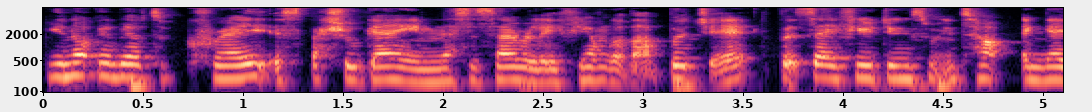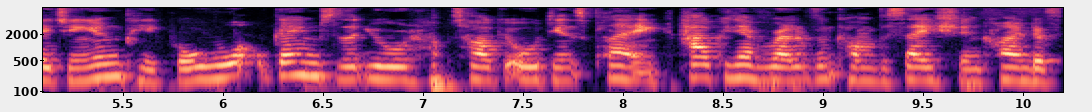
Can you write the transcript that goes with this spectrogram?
you're not going to be able to create a special game necessarily if you haven't got that budget. But say if you're doing something engaging young people, what games that your target audience playing? How can you have a relevant conversation? Kind of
